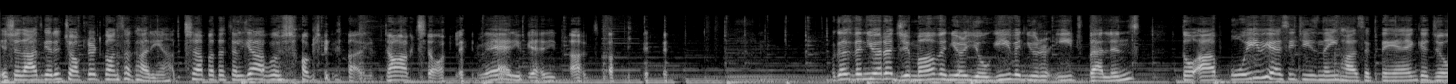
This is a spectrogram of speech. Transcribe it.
शहजाद कह रहे चॉकलेट कौन सा खा रही हैं? अच्छा पता चल गया आपको चॉकलेट खा रही है। Dark chocolate very very dark chocolate because when you are a gymmer when you are yogi when you are eat balance तो आप कोई भी ऐसी चीज़ नहीं खा सकते हैं कि जो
